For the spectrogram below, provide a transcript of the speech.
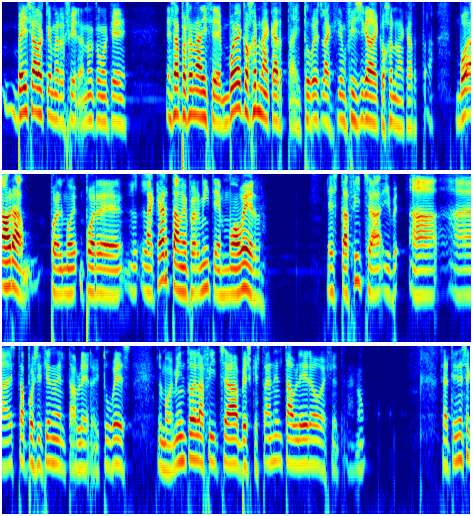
veis a lo que me refiero, ¿no? Como que esa persona dice, voy a coger una carta y tú ves la acción física de coger una carta. Ahora, por, el, por eh, la carta me permite mover esta ficha y a, esta posición en el tablero. Y tú ves el movimiento de la ficha, ves que está en el tablero, etcétera, ¿no? O sea, tiene ese,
